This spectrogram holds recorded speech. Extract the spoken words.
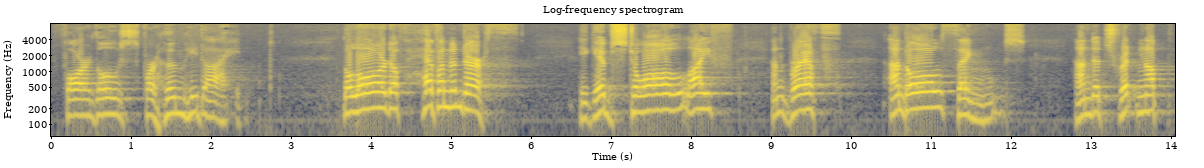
for those for whom he died. The Lord of heaven and earth, he gives to all life and breath and all things. And it's written up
